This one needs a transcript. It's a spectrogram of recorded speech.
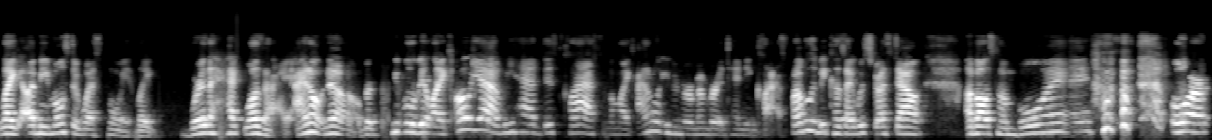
like I mean most of West Point, like where the heck was I? I don't know. But people will be like, oh, yeah, we had this class. And I'm like, I don't even remember attending class. Probably because I was stressed out about some boy or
